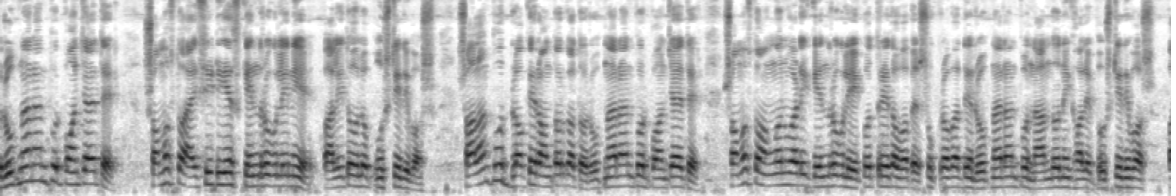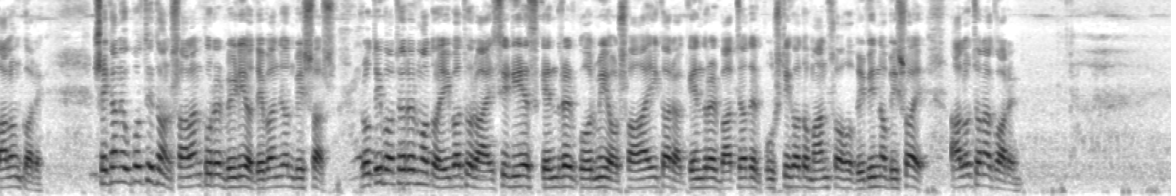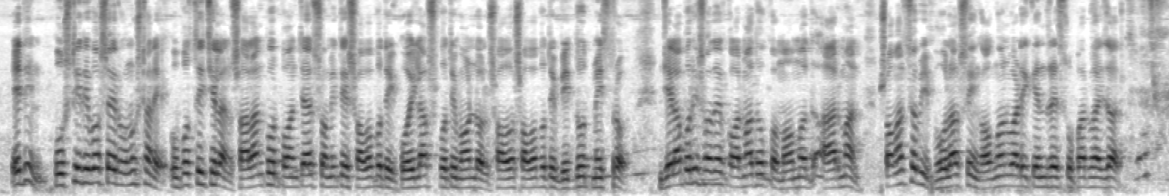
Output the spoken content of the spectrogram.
রূপনারায়ণপুর পঞ্চায়েতের সমস্ত আইসিডিএস কেন্দ্রগুলি নিয়ে পালিত হলো পুষ্টি দিবস। সালানপুর ব্লকের অন্তর্গত রূপনারায়ণপুর পঞ্চায়েতের সমস্ত অঙ্গনওয়াড়ি কেন্দ্রগুলি একত্রিতভাবে শুক্রবার দিন রূপনারায়ণপুর নান্দনিক হলে পুষ্টি দিবস পালন করে। সেখানে উপস্থিত হন সালানপুরের বিডিও দেবাঞ্জন বিশ্বাস। প্রতি বছরের মতো এই বছর আইসিডিএস কেন্দ্রের কর্মী ও সহায়িকারা কেন্দ্রের বাচ্চাদের পুষ্টিগত মানসহ বিভিন্ন বিষয়ে আলোচনা করেন। এদিন পুষ্টি দিবসের অনুষ্ঠানে উপস্থিত ছিলেন সালানপুর পঞ্চায়েত সমিতির সভাপতি কৈলাসপতি মণ্ডল সহ সভাপতি বিদ্যুৎ মিশ্র, জেলা পরিষদের কর্মাধ্যক্ষ মোহাম্মদ আরমান, সমাজসেবী ভোলা সিং, অঙ্গনওয়াড়ি কেন্দ্রের সুপারভাইজার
